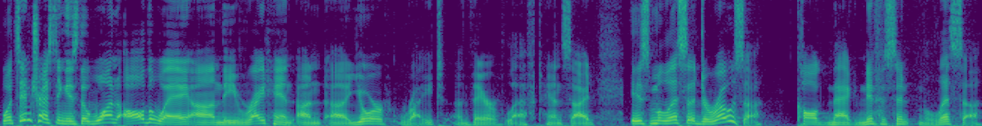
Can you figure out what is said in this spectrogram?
What's interesting is the one all the way on the right hand, on uh, your right, uh, their left hand side, is Melissa DeRosa, called Magnificent Melissa.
